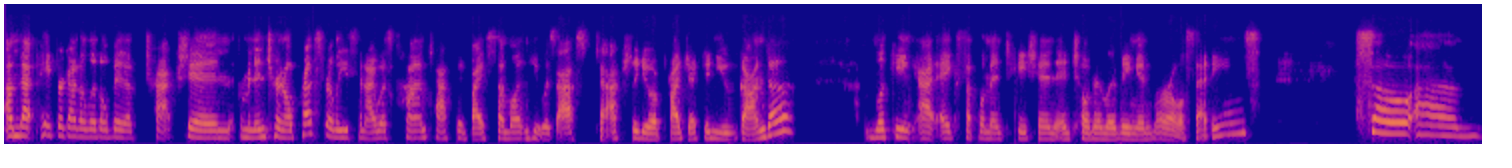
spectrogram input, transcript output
um, that paper got a little bit of traction from an internal press release, and I was contacted by someone who was asked to actually do a project in Uganda looking at egg supplementation in children living in rural settings. So um,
